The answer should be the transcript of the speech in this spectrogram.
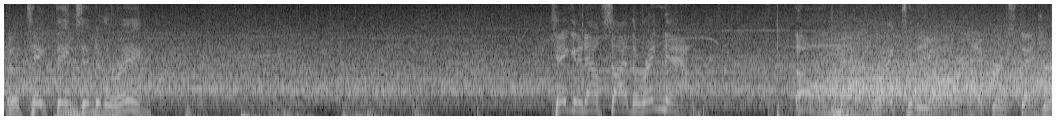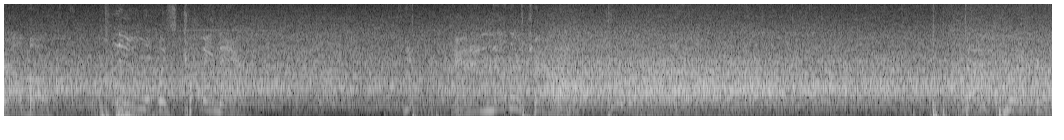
He'll take things into the ring. Taking it outside the ring now. Oh, man, right to the arm. Hyperextend your elbow. Knew what was coming there. And another counter. Backbreaker.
